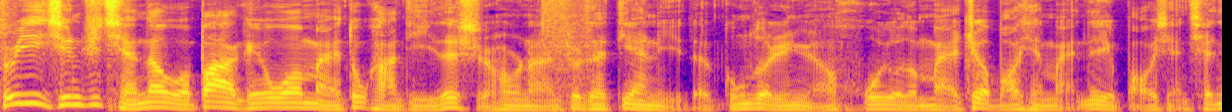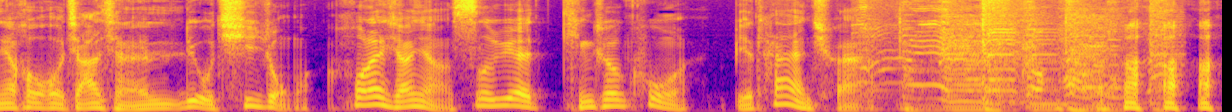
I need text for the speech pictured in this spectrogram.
就是疫情之前呢，我爸给我买杜卡迪的时候呢，就在店里的工作人员忽悠的买这保险买那个保险，前前后后加起来六七种。后来想想，四个月停车库别太安全。哈哈，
